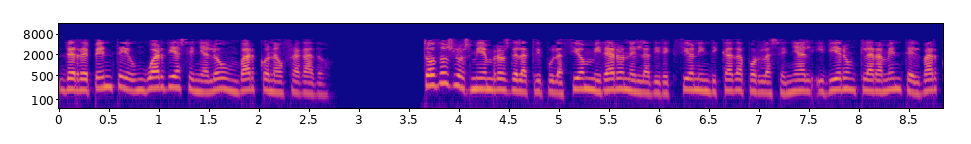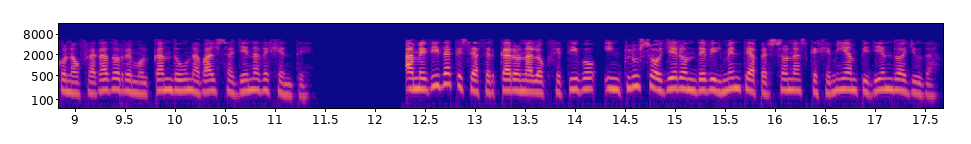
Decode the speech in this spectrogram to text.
De repente un guardia señaló un barco naufragado. Todos los miembros de la tripulación miraron en la dirección indicada por la señal y vieron claramente el barco naufragado remolcando una balsa llena de gente. A medida que se acercaron al objetivo, incluso oyeron débilmente a personas que gemían pidiendo ayuda.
